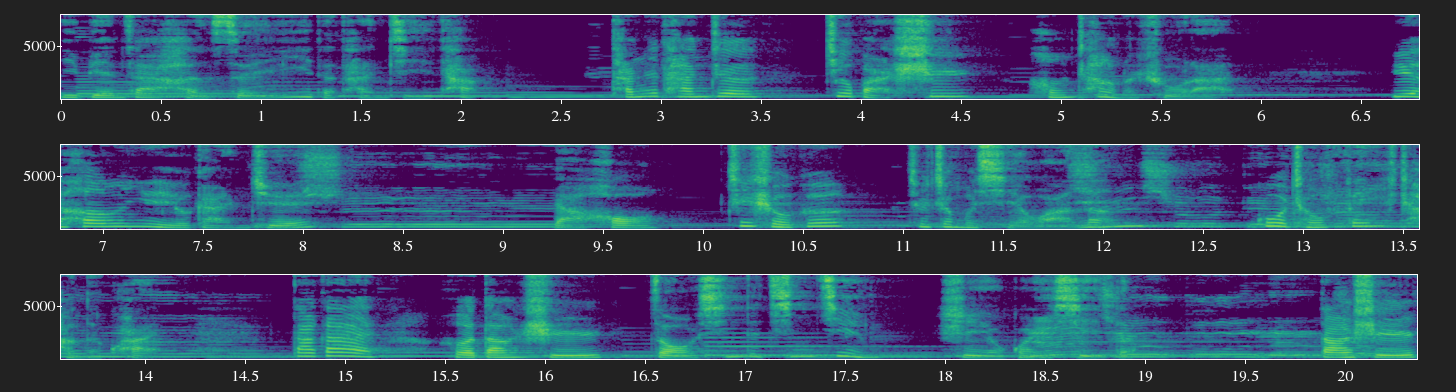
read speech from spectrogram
一边在很随意的弹吉他，弹着弹着就把诗哼唱了出来，越哼越有感觉，然后这首歌就这么写完了，过程非常的快，大概。和当时走心的亲近是有关系的。当时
